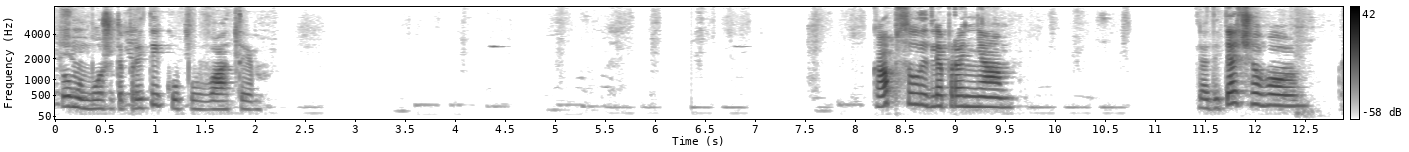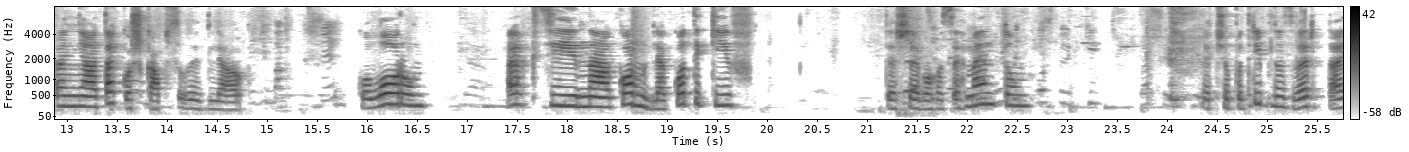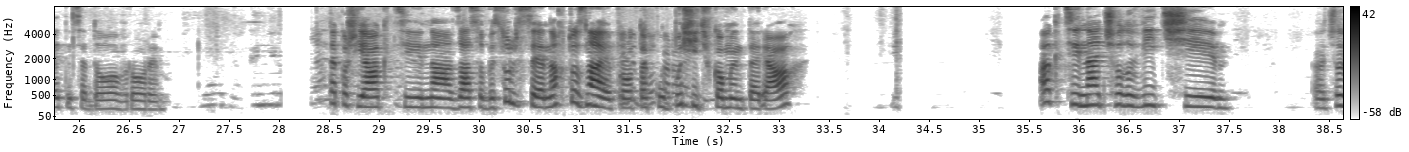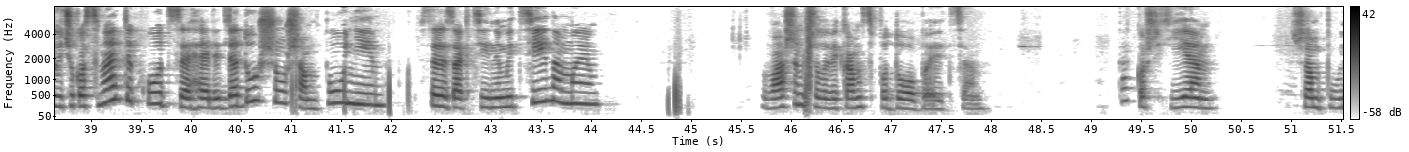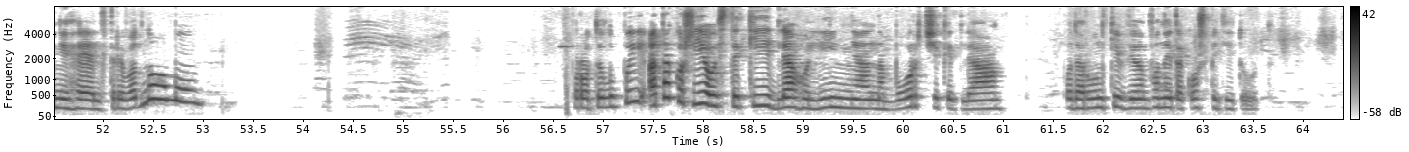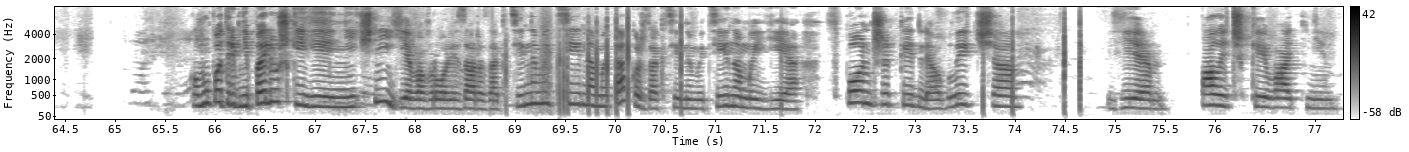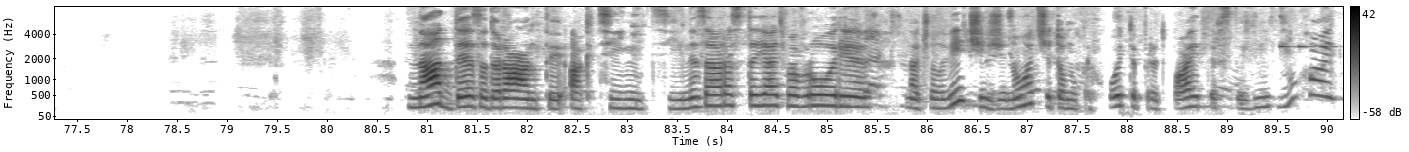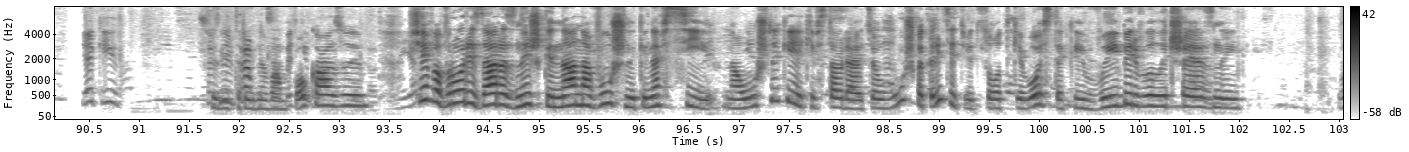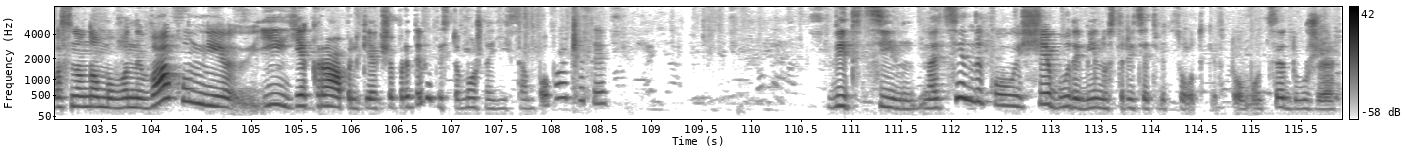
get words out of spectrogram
тому можете прийти купувати. Капсули для прання, для дитячого прання, також капсули для колору, акції на корм для котиків дешевого сегменту. Якщо потрібно, звертайтеся до Аврори. Також є акції на засоби Сульсена. Хто знає про таку, пишіть в коментарях. Акції на чоловічі, е, чоловічу косметику це гелі для душу, шампуні. Все з акційними цінами. Вашим чоловікам сподобається. Також є шампуні гель 3 в одному. Проти лупи. А також є ось такі для гоління, наборчики для подарунків. Вони також підійдуть. Кому потрібні пелюшки гігієнічні, є в Аврорі зараз з акційними цінами. Також з акційними цінами є спонжики для обличчя, є палички ватні. На дезодоранти акційні ціни зараз стоять в Аврорі. На чоловічі, жіночі, тому приходьте, придбайте, встигніть. Ну хай, які. Цю вітрину вам показую. Ще в Аврорі зараз знижки на навушники, на всі наушники, які вставляються у вушка, 30%. Ось такий вибір величезний. В основному вони вакуумні і є крапельки. Якщо придивитись, то можна їх там побачити. Від цін на ціннику ще буде мінус 30%. Тому це дуже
